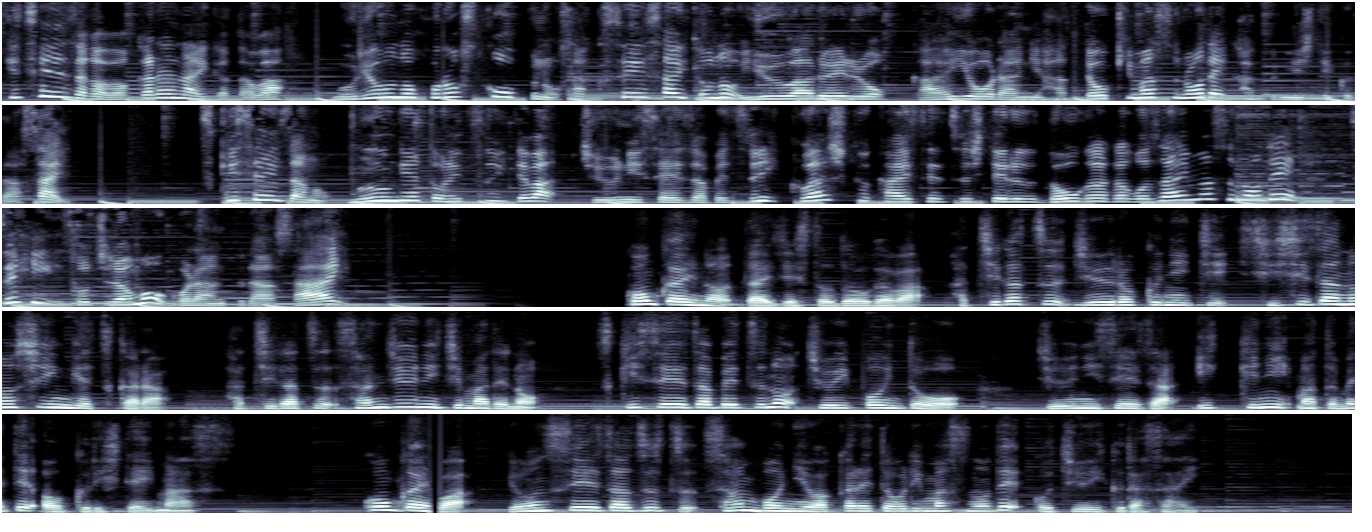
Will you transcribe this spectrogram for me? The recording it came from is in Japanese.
月星座がわからない方は、無料のホロスコープの作成サイトの URL を概要欄に貼っておきますので確認してください。月星座のムーンゲートについては、12星座別に詳しく解説している動画がございますので、ぜひそちらもご覧ください。今回のダイジェスト動画は、8月16日、獅子座の新月から8月30日までの月星座別の注意ポイントを12星座一気にまとめてお送りしています。今回は4星座ずつ3本に分かれておりますのでご注意ください。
